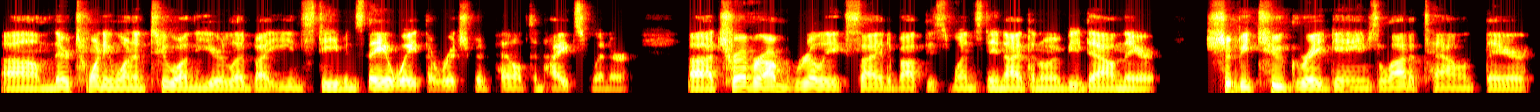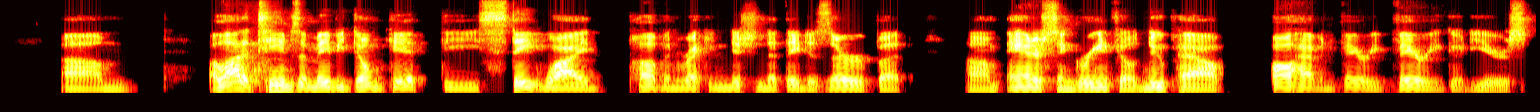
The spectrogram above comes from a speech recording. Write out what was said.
Um, they're 21 and 2 on the year, led by Ian Stevens. They await the Richmond Pendleton Heights winner. Uh, Trevor, I'm really excited about this Wednesday night that I'm going to be down there. Should be two great games, a lot of talent there. Um, a lot of teams that maybe don't get the statewide pub and recognition that they deserve, but um, Anderson, Greenfield, New Pal, all having very, very good years.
